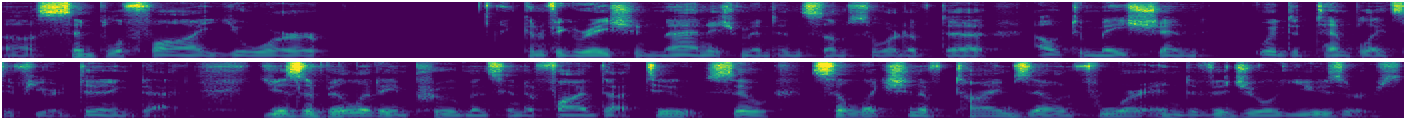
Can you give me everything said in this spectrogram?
uh, simplify your configuration management and some sort of the automation with the templates if you're doing that. Usability improvements in the 5.2. So selection of time zone for individual users.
